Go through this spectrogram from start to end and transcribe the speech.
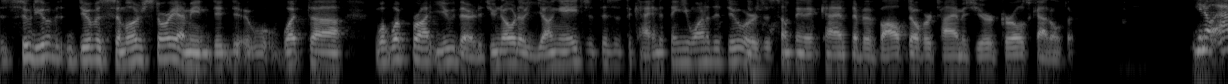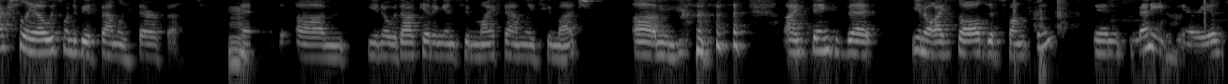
Sue, do you have, do you have a similar story? I mean, did, what uh, what what brought you there? Did you know at a young age that this is the kind of thing you wanted to do, or is this something that kind of evolved over time as your girls got older? You know, actually, I always wanted to be a family therapist, Hmm. Um, you know, without getting into my family too much, um, I think that you know I saw dysfunction in many areas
